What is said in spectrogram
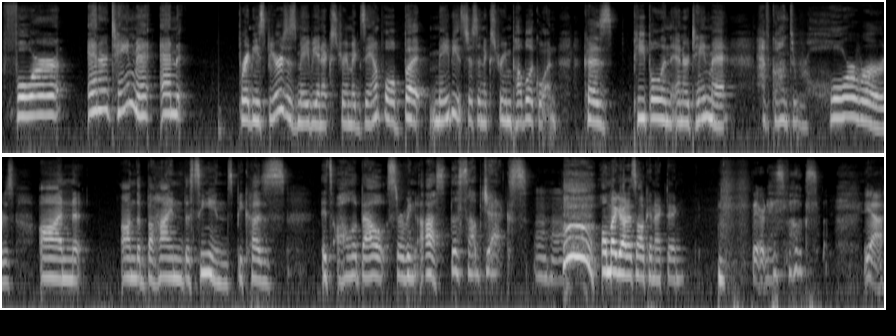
for entertainment and Britney Spears is maybe an extreme example, but maybe it's just an extreme public one because people in entertainment have gone through horrors on on the behind the scenes because it's all about serving us, the subjects. Mm-hmm. oh my god, it's all connecting. There it is, folks. Yeah,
